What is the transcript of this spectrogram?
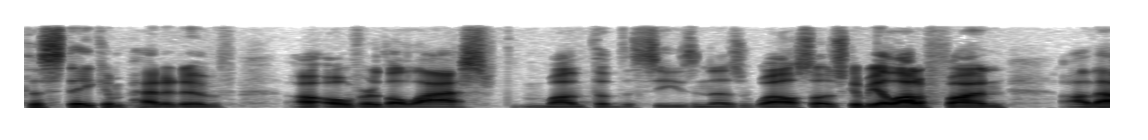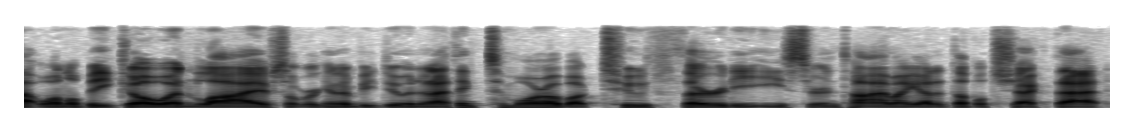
to stay competitive uh, over the last month of the season as well. So it's going to be a lot of fun. Uh, that one will be going live. So we're going to be doing it. I think tomorrow about two thirty Eastern time. I got to double check that.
